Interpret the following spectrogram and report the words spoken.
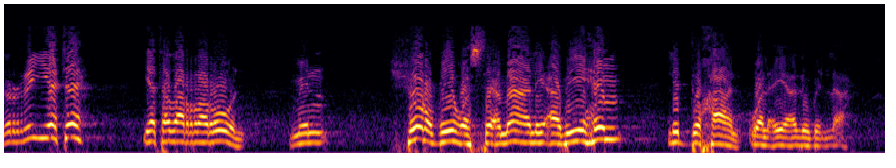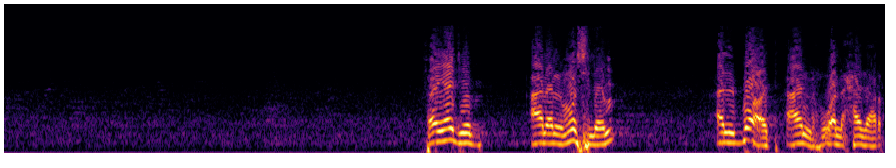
ذريته يتضررون من شرب واستعمال أبيهم للدخان والعياذ بالله. فيجب على المسلم البعد عنه والحذر.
